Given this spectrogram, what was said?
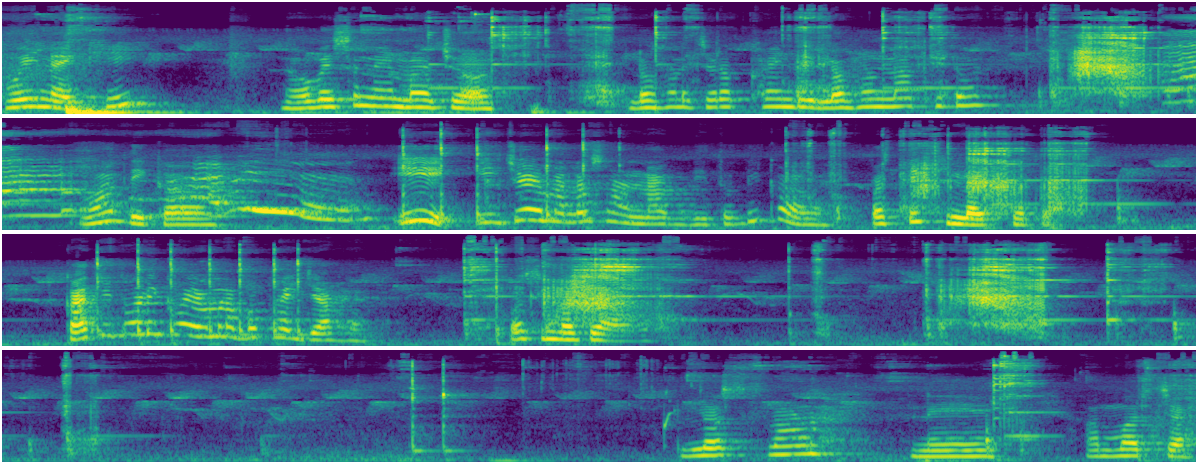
ધોઈ નાખી. હવે છે ને એમાં જો લસણ જરાક ખાઈને દઈ લસણ નાખી દઉં. હા દીકા ઈ ઈ જો એમાં લસણ નાખી દીધું દીકા હવે. પછી તીખી લાગશે તો. કાચી થોડીક હોય, હમણાં બફાઈ જાહે. પછી મજા આવે. લસણ ને આ મરચાં.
